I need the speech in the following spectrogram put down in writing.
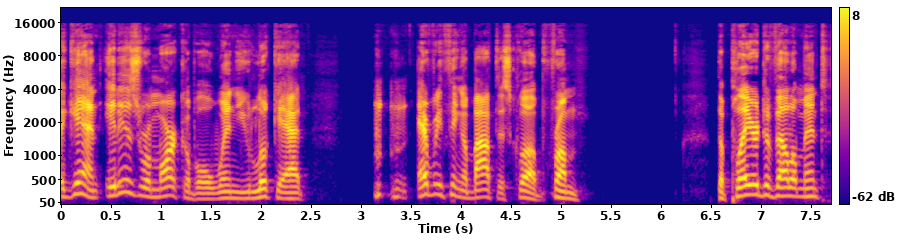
again, it is remarkable when you look at everything about this club, from the player development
